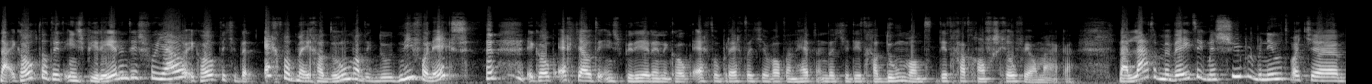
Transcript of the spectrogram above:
Nou, ik hoop dat dit inspirerend is voor jou. Ik hoop dat je er echt wat mee gaat doen, want ik doe het niet voor niks. ik hoop echt jou te inspireren en ik hoop echt oprecht dat je wat aan hebt en dat je dit gaat doen, want dit gaat gewoon verschil voor jou maken. Nou, laat het me weten. Ik ben super benieuwd wat je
